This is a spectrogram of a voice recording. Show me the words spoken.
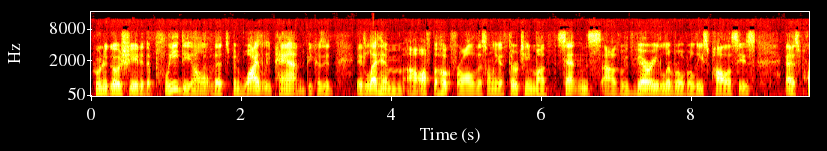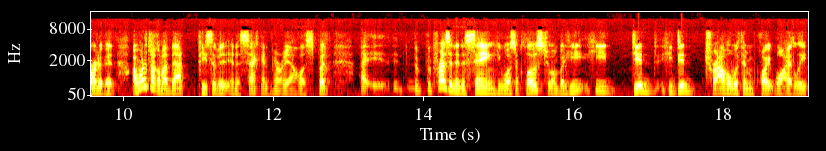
who negotiated the plea deal that's been widely panned because it, it let him uh, off the hook for all of this. Only a 13 month sentence uh, with very liberal release policies as part of it. I want to talk about that piece of it in a second, Mary Alice. But I, the, the president is saying he wasn't close to him, but he, he did he did travel with him quite widely.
